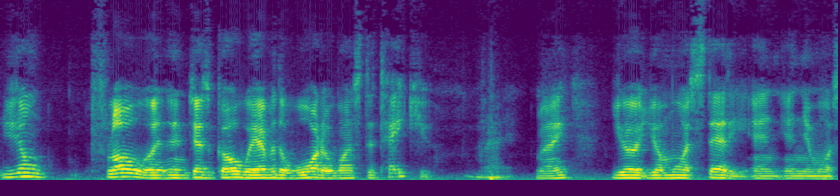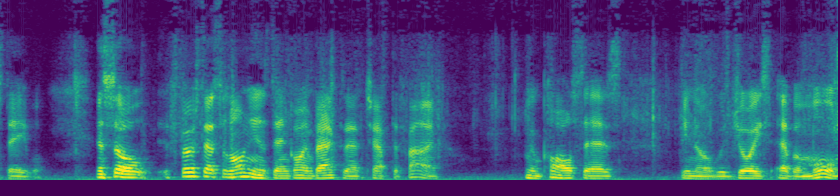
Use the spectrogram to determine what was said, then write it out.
you don't flow and just go wherever the water wants to take you, Right. right? You're you're more steady and, and you're more stable. And so First Thessalonians then going back to that chapter five, when Paul says, you know, rejoice evermore,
